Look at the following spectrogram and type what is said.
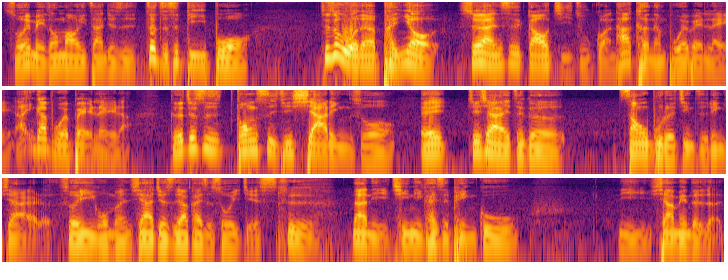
所谓美中贸易战，就是这只是第一波，就是我的朋友虽然是高级主管，他可能不会被勒啊，应该不会被勒啦。可是就是公司已经下令说，哎、接下来这个商务部的禁止令下来了，所以我们现在就是要开始说一节食。是那你请你开始评估你下面的人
